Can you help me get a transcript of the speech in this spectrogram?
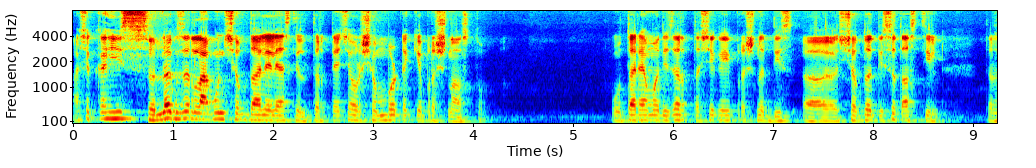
असे काही सलग जर लागून शब्द आलेले असतील तर त्याच्यावर शंभर टक्के प्रश्न असतो. उतार्यामध्ये जर तसे काही प्रश्न दिस अ, शब्द दिसत असतील तर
